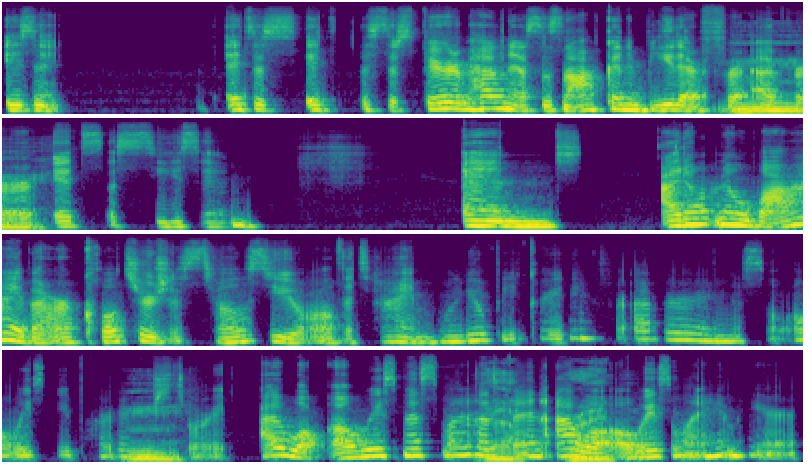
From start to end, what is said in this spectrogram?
isn't, it's a, it's, it's the spirit of heaviness is not going to be there forever. It's a season. And I don't know why, but our culture just tells you all the time, well, you'll be grieving forever and this will always be part of your story. I will always miss my husband. I will always want him here.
